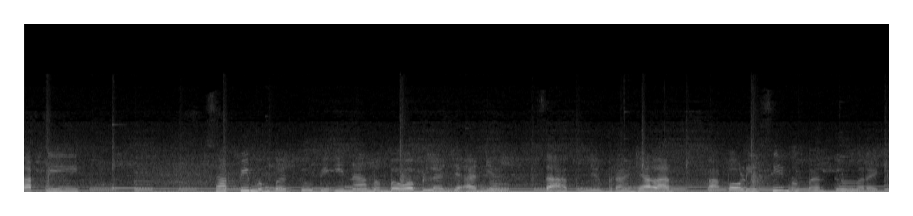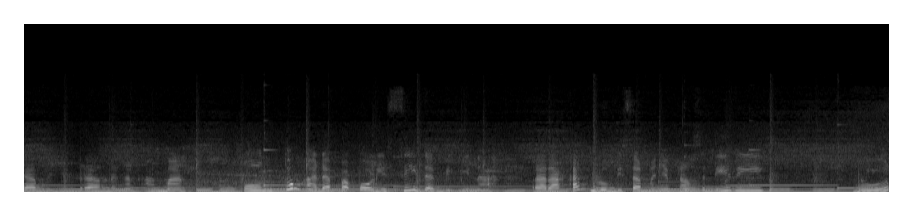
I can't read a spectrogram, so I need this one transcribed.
sapi. Sapi membantu Bi Inah membawa belanjaannya. Saat menyeberang jalan, Pak Polisi membantu mereka menyeberang dengan aman. Untung ada Pak Polisi dan Bi Inah. Rara kan belum bisa menyeberang sendiri. Bu,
